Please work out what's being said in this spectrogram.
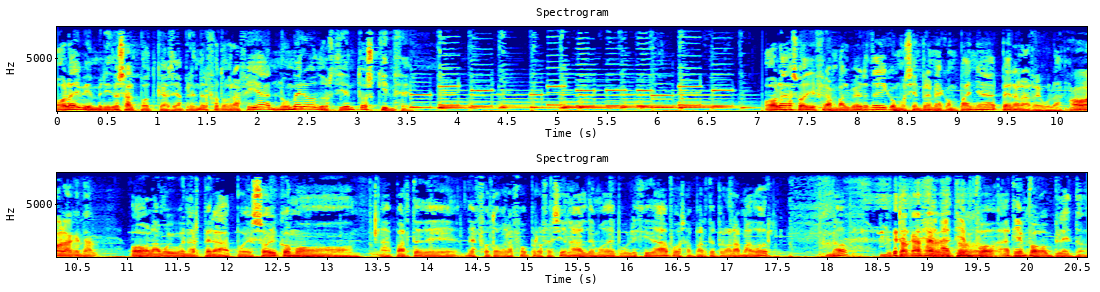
Hola y bienvenidos al podcast de Aprender Fotografía número 215. Hola, soy Fran Valverde y como siempre me acompaña Pera la Regula. Hola, ¿qué tal? Hola, muy buena espera. Pues soy como, aparte de, fotógrafo profesional de moda y publicidad, pues aparte programador, ¿no? Toca hacer de a Tiempo, a tiempo completo.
